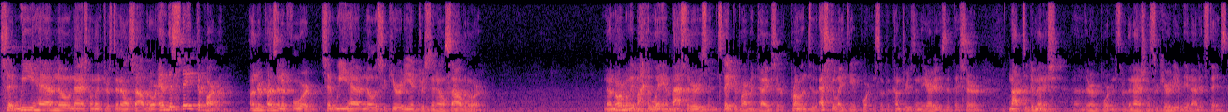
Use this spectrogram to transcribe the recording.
said, We have no national interest in El Salvador. And the State Department, under President Ford, said, We have no security interest in El Salvador. Now, normally, by the way, ambassadors and State Department types are prone to escalate the importance of the countries and the areas that they serve, not to diminish uh, their importance for the national security of the United States.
